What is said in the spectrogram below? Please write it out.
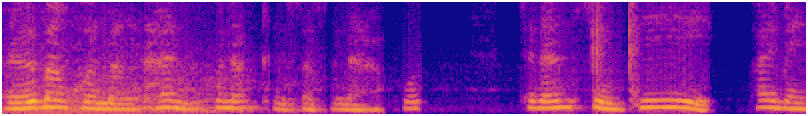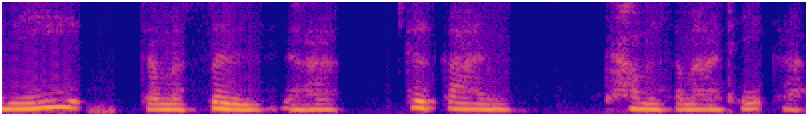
หรือบางคนบางท่านก็นับถือศาสนาพุทธ ฉะนั้นสิ่งที่ไพ่ใบนี้จะมาสื่อนะคะคือการทำสมาธิค่ะ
